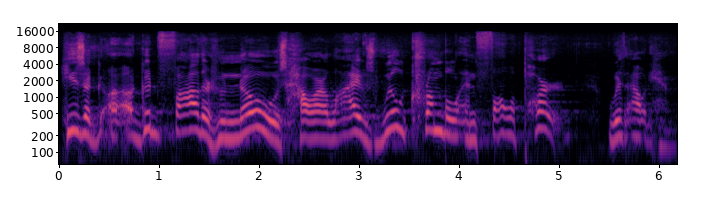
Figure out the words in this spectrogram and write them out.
He's a, a good father who knows how our lives will crumble and fall apart without him.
